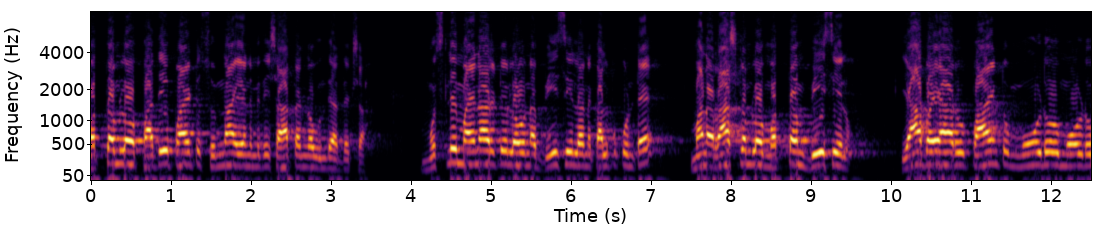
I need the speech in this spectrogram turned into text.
మొత్తంలో పది పాయింట్ సున్నా ఎనిమిది శాతంగా ఉంది అధ్యక్ష. ముస్లిం మైనారిటీలో ఉన్న బీసీలను కలుపుకుంటే మన రాష్ట్రంలో మొత్తం బీసీలు యాభై ఆరు పాయింట్ మూడు మూడు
